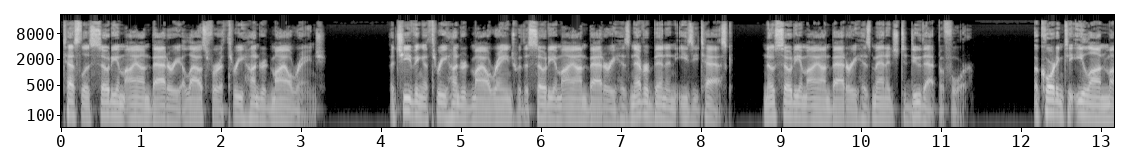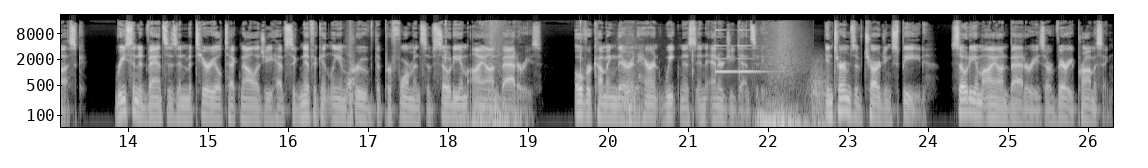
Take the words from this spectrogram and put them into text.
Tesla's sodium-ion battery allows for a 300-mile range. Achieving a 300-mile range with a sodium-ion battery has never been an easy task. No sodium-ion battery has managed to do that before. According to Elon Musk, recent advances in material technology have significantly improved the performance of sodium-ion batteries, overcoming their inherent weakness in energy density. In terms of charging speed, sodium-ion batteries are very promising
